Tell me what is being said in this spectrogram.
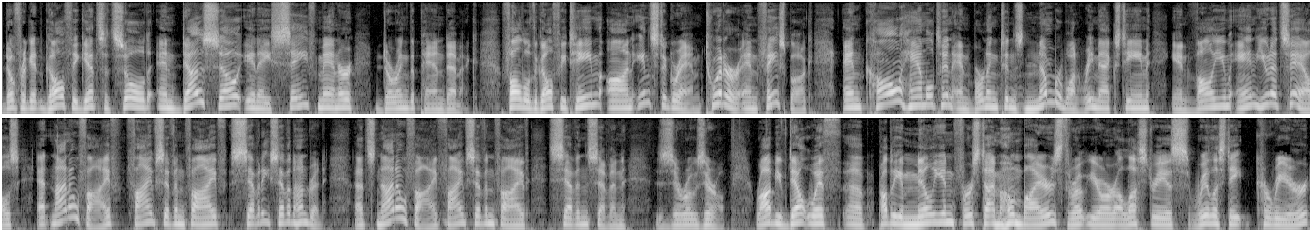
don't forget, Golfi gets it sold and does so in a safe manner during the pandemic. Follow the Golfi team on Instagram, Twitter, and Facebook, and call Hamilton and Burlington's number one Remax team in volume and unit sales at 905 575 7700. That's 905 575 7700. Rob, you've dealt with uh, probably a million first time home buyers throughout your illustrious real estate career.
